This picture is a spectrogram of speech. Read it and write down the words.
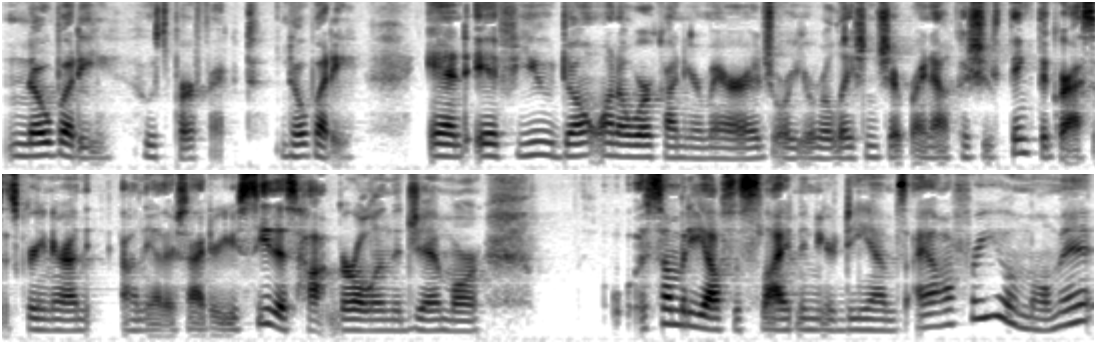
nobody who's perfect. Nobody. And if you don't want to work on your marriage or your relationship right now because you think the grass is greener on the, on the other side, or you see this hot girl in the gym, or somebody else is sliding in your DMs, I offer you a moment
